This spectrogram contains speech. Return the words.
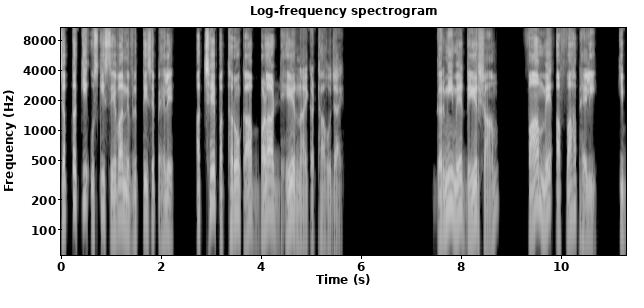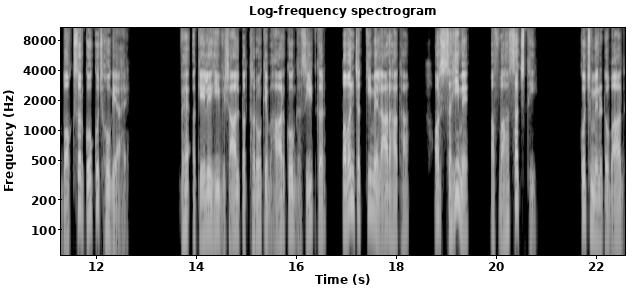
जब तक कि उसकी सेवानिवृत्ति से पहले अच्छे पत्थरों का बड़ा ढेर ना इकट्ठा हो जाए। गर्मी में देर शाम, फार्म में अफवाह फैली कि बॉक्सर को कुछ हो गया है। वह अकेले ही विशाल पत्थरों के भार को घसीटकर पवन चक्की में ला रहा था और सही में अफवाह सच थी। कुछ मिनटों बाद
